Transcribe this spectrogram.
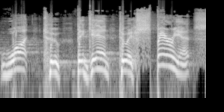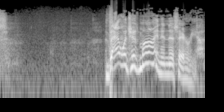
want to begin to experience that which is mine in this area.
